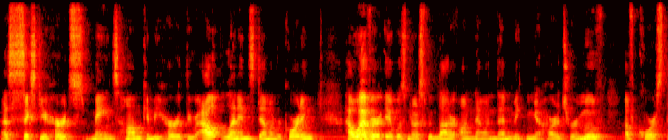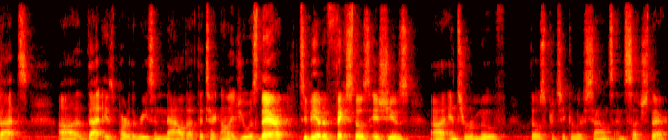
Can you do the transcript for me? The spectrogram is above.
A 60 hertz mains hum can be heard throughout Lennon's demo recording. However, it was noticeably louder on Now and Then, making it harder to remove. Of course, that's, uh, that is part of the reason now that the technology was there to be able to fix those issues uh, and to remove those particular sounds and such there.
